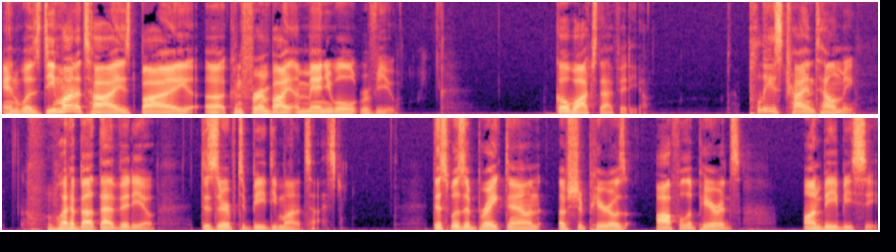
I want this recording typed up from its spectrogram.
and was demonetized by uh, confirmed by a manual review. Go watch that video. Please try and tell me what about that video deserved to be demonetized. This was a breakdown of Shapiro's awful appearance on BBC.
